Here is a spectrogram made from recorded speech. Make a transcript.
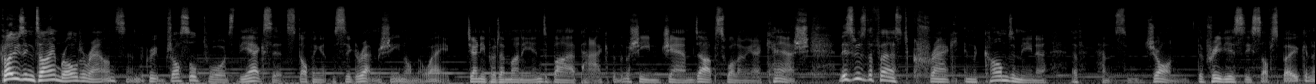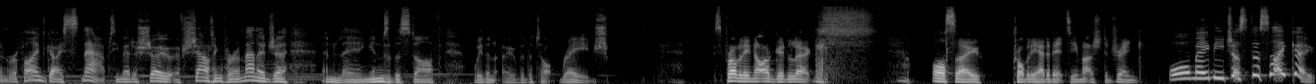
Closing time rolled around, and the group jostled towards the exit, stopping at the cigarette machine on the way. Jenny put her money in to buy a pack, but the machine jammed up, swallowing her cash. This was the first crack in the calm demeanor of Handsome John. The previously soft spoken and refined guy snapped. He made a show of shouting for a manager and laying into the staff with an over the top rage. It's probably not a good look. also, probably had a bit too much to drink. Or maybe just a psycho.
